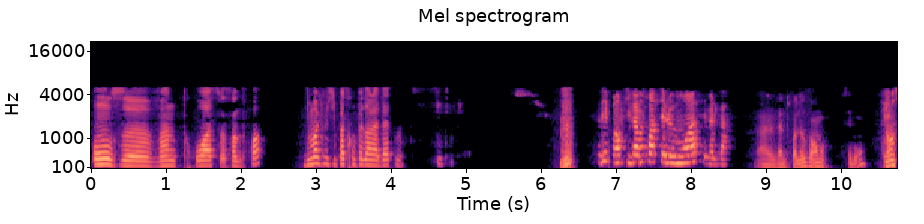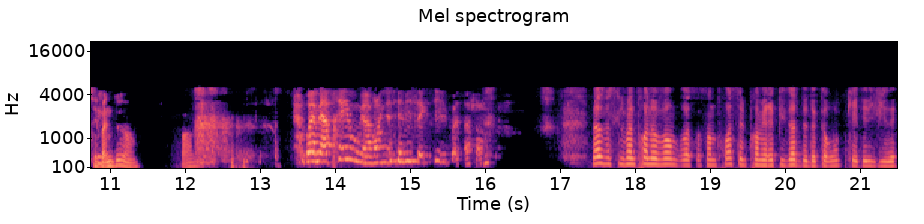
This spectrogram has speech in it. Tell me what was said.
11, euh, 23, 63. Dis-moi que je me suis pas trompé dans la date. mais- Ça dépend. Si 23 c'est le mois, c'est mal parti. Ah, le 23 novembre, c'est bon? Non, c'est Oui. 22, hein. Ouais, mais après ou avant une année bissextile, quoi, ça change. Non, c'est parce que le 23 novembre 63, c'est le premier épisode de Doctor Who qui a été diffusé.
